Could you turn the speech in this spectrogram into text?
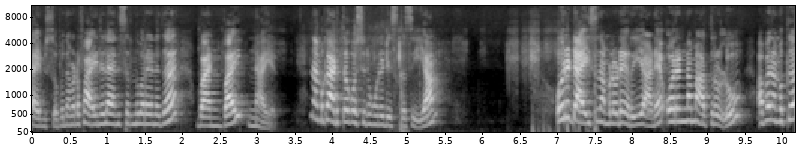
ടൈംസ് അപ്പോൾ നമ്മുടെ ഫൈനൽ ആൻസർ എന്ന് പറയുന്നത് വൺ ബൈ നയൻ നമുക്ക് അടുത്ത ക്വസ്റ്റ്യനും കൂടി ഡിസ്കസ് ചെയ്യാം. ഒരു ഡൈസ് നമ്മളിവിടെ എറിയാണ് ഒരെണ്ണം മാത്രമേ ഉള്ളൂ. അപ്പോൾ നമുക്ക്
